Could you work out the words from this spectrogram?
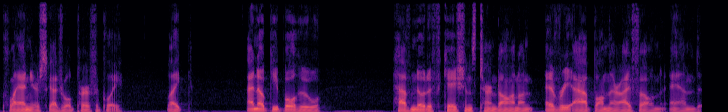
plan your schedule perfectly. Like, I know people who have notifications turned on on every app on their iPhone, and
